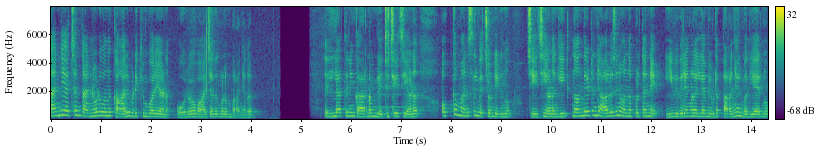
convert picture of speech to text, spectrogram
തന്റെ അച്ഛൻ തന്നോട് വന്ന് കാലു പിടിക്കും പോലെയാണ് ഓരോ വാചകങ്ങളും പറഞ്ഞത്. എല്ലാത്തിനും കാരണം ലച്ചു ചേച്ചിയാണ്. ഒക്കെ മനസ്സിൽ വെച്ചോണ്ടിരുന്നു. ചേച്ചിയാണെങ്കിൽ നന്ദേട്ടന്റെ ആലോചന വന്നപ്പോൾ തന്നെ ഈ വിവരങ്ങളെല്ലാം ഇവിടെ പറഞ്ഞാൽ മതിയായിരുന്നു.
